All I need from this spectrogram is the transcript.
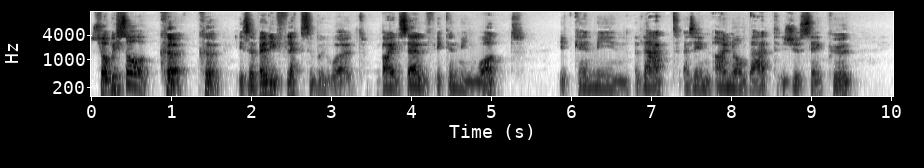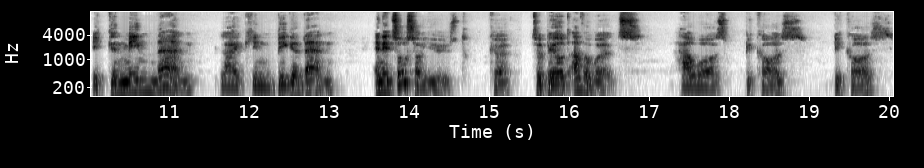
So we saw que. Que is a very flexible word. By itself, it can mean what. It can mean that, as in I know that, je sais que. It can mean than, like in bigger than. And it's also used, que, to build other words. How was because, because,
